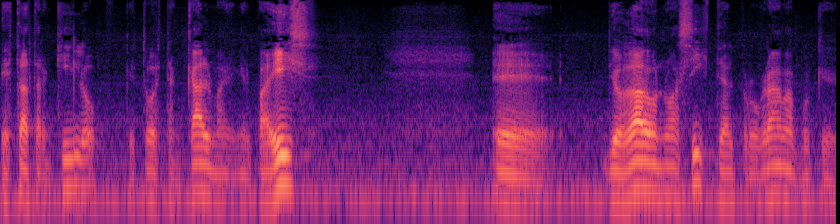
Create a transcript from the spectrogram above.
está tranquilo, que todo está en calma en el país. Eh, Diosdado no asiste al programa porque,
